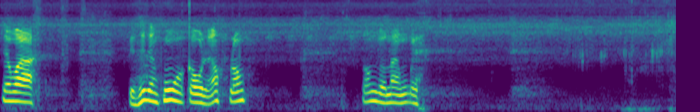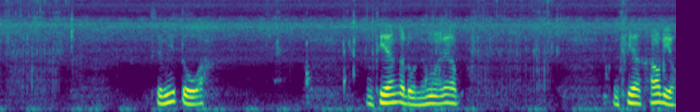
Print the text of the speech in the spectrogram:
เรียกว่าเปลี่ยนให้ยังหูเก่าแล้วลองลองโยนน้ำลงไปสิมีตัวบางเทียงกระโดดลงมาได้ครับบางเทียข้าวเดียว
